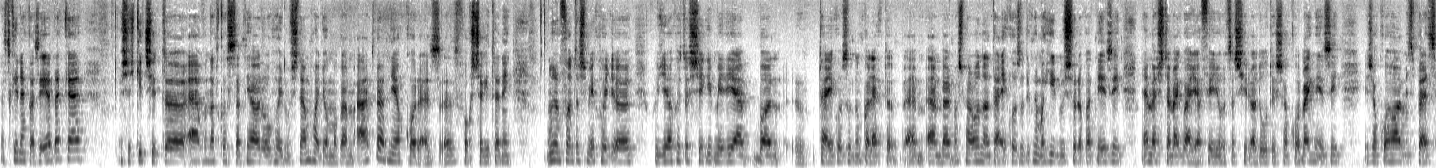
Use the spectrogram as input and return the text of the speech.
ez kinek az érdeke, és egy kicsit elvonatkoztatni arról, hogy most nem hagyom magam átverni, akkor ez, ez fog segíteni. Nagyon fontos még, hogy, hogy a közösségi médiában tájékozódunk a legtöbb ember, most már onnan tájékozódik, nem a hírműsorokat nézi, nem este megvárja a fél nyolcas híradót, és akkor megnézi, és akkor 30 perc,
